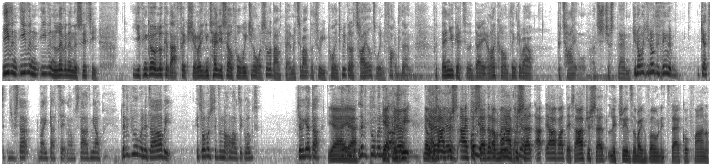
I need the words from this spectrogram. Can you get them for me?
Even even even living in the city. You can go look at that fixture, and you can tell yourself all week, you know what, it's not about them, it's about the three points. We've got a title to win, fuck them. But then you get to the day, and I can't think about the title. It's just them. You know what? You know the thing that gets you start right. That's it. Now start. You know, Liverpool win a derby. It's almost if we're not allowed to gloat. Do you ever get that? Yeah, Like, yeah. Liverpool win Yeah, a derby. because we no, because yeah, I've yeah. just I've Oh, just yeah, said that, good haven't I? point, I've just yeah. said I, I've had this. I've just said literally into the microphone. It's their cup final,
